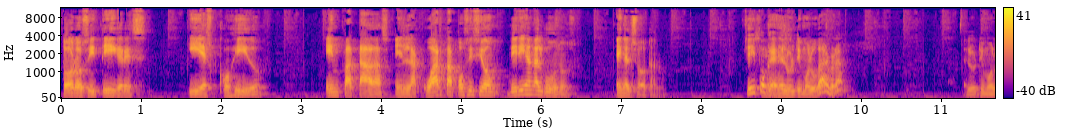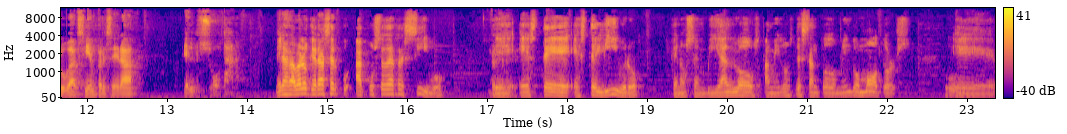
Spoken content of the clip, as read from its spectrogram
Toros y Tigres y Escogido empatadas en la cuarta posición, dirían algunos, en el sótano. Sí, porque es el último lugar, ¿verdad? El último lugar siempre será el sótano. Mira, Ravelo, quiero hacer acuse de recibo de este, este libro que nos envían los amigos de Santo Domingo Motors. Eh,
